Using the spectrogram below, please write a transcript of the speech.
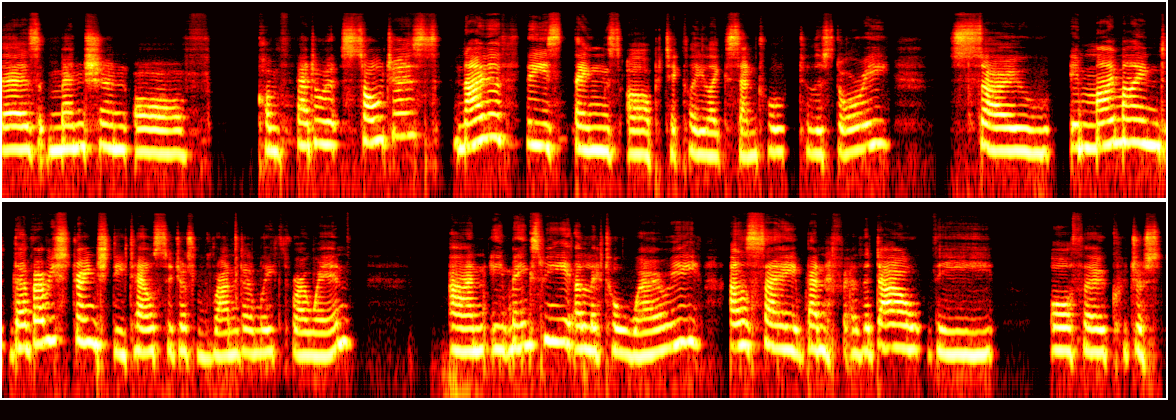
there's mention of Confederate soldiers. Neither of these things are particularly like central to the story. So, in my mind, they're very strange details to just randomly throw in. And it makes me a little wary. I'll say, benefit of the doubt, the author could just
